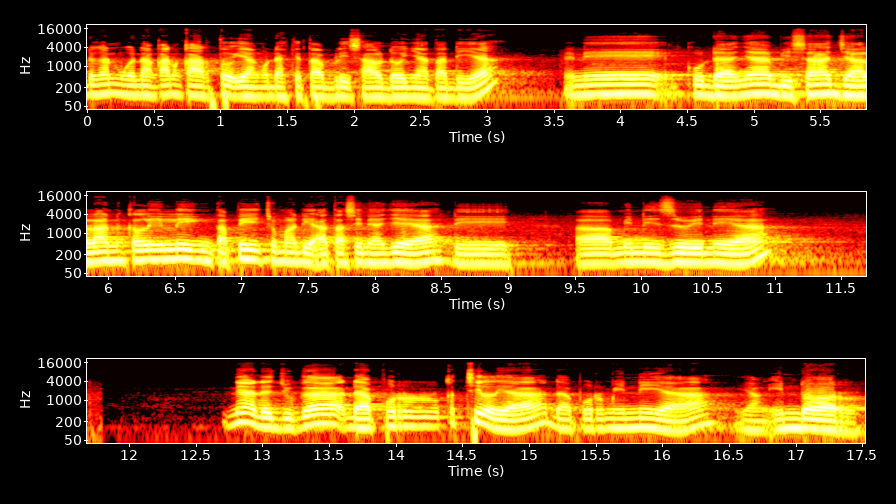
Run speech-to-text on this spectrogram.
dengan menggunakan kartu yang udah kita beli saldonya tadi ya. Ini kudanya bisa jalan keliling tapi cuma di atas ini aja ya di uh, mini zoo ini ya. Ini ada juga dapur kecil ya, dapur mini ya yang indoor.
